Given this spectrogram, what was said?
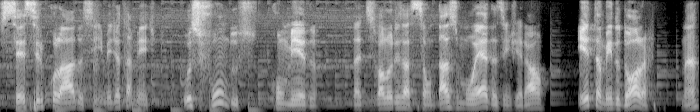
ser circulado assim imediatamente. Os fundos, com medo da desvalorização das moedas em geral e também do dólar, né?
